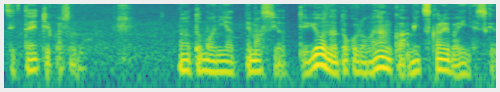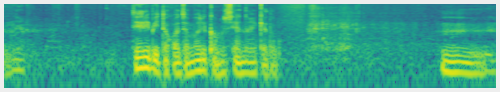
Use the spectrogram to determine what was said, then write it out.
絶対っていうかそのまともにやってますよっていうようなところがなんか見つかればいいですけどね。テレビとかじゃ無理かもしれないけど。うん。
